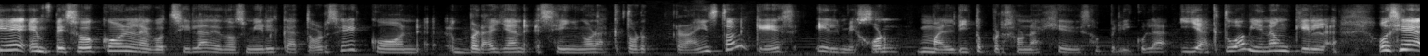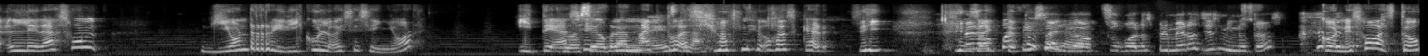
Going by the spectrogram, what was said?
que empezó con la Godzilla de 2014 con Brian, señor actor Cranston, que es el mejor maldito personaje de esa película y actúa bien, aunque la. O sea, le das un guion ridículo a ese señor y te Lo hace una maestra. actuación de Oscar. Sí, Pero exacto. ¿cuánto salió? Como los primeros 10 minutos. Con eso bastó,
